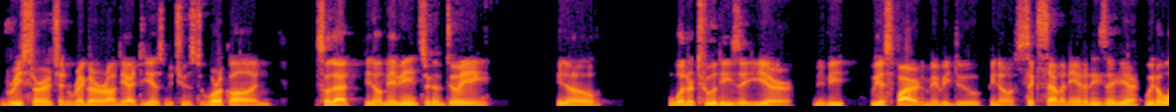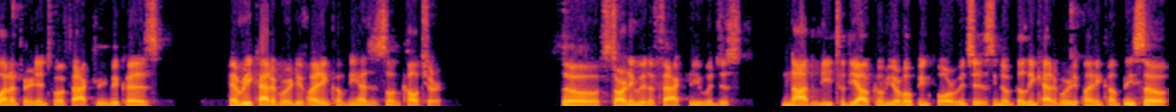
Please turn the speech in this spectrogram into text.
research and rigor around the ideas we choose to work on, so that you know maybe instead of doing, you know, one or two of these a year, maybe we aspire to maybe do you know six, seven, eight of these a year. We don't want to turn it into a factory because every category defining company has its own culture so starting with a factory would just not lead to the outcome you're hoping for, which is, you know, building category defining companies. So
